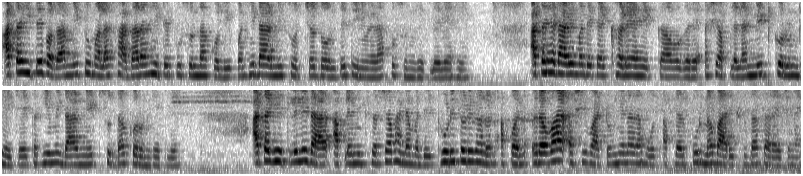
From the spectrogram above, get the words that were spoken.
आता इथे बघा मी तुम्हाला साधारण इथे पुसून दाखवली पण ही डाळ मी स्वच्छ दोन ते तीन वेळा पुसून घेतलेली आहे. आता ह्या डाळीमध्ये काही खडे आहेत का वगैरे असे आपल्याला नीट करून घ्यायचे आहे तर ही मी डाळ नीटसुद्धा करून घेतली. आता घेतलेली डाळ आपल्या मिक्सरच्या भांड्यामध्ये थोडी थोडी घालून आपण रवाळ अशी वाटून घेणार आहोत आपल्याला पूर्ण बारीकसुद्धा करायची नाही.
